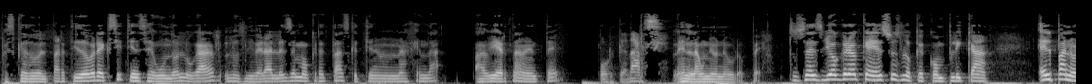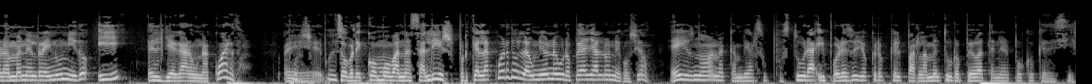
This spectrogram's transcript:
Pues quedó el partido Brexit y en segundo lugar los liberales demócratas que tienen una agenda abiertamente por quedarse en la Unión Europea. Entonces yo creo que eso es lo que complica el panorama en el Reino Unido y el llegar a un acuerdo. Eh, sobre cómo van a salir, porque el acuerdo la Unión Europea ya lo negoció. Ellos no van a cambiar su postura y por eso yo creo que el Parlamento Europeo va a tener poco que decir.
